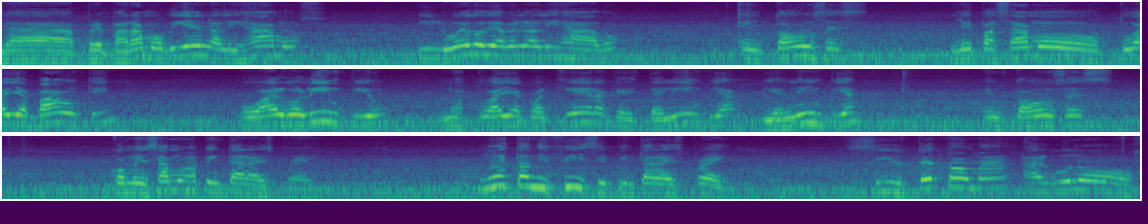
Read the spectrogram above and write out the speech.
la preparamos bien, la lijamos y luego de haberla lijado, entonces le pasamos toalla Bounty o algo limpio, una toalla cualquiera que esté limpia, bien limpia. Entonces comenzamos a pintar a spray. No es tan difícil pintar a spray. Si usted toma algunos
